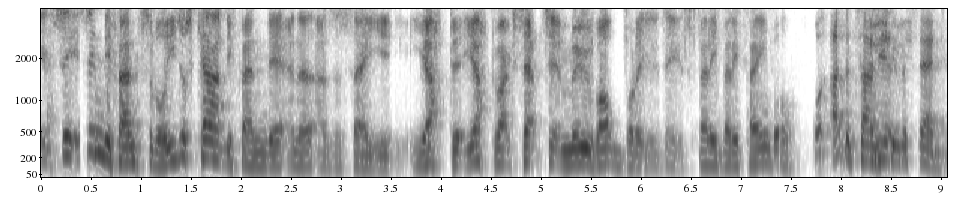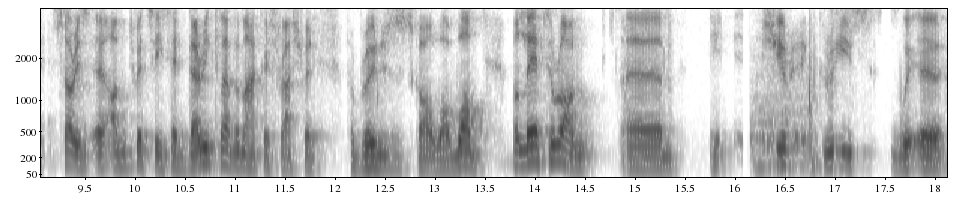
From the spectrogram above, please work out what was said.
it's it's indefensible. You just can't defend it, and uh, as I say, you, you have to you have to accept it and move on. But it's it's very very painful. Well, at the time, And you- Shearer said, sorry, uh, on Twitter, he said, very clever Marcus Rashford for Bruno to score 1 1. But later on, um, he, Shearer agrees with, uh,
